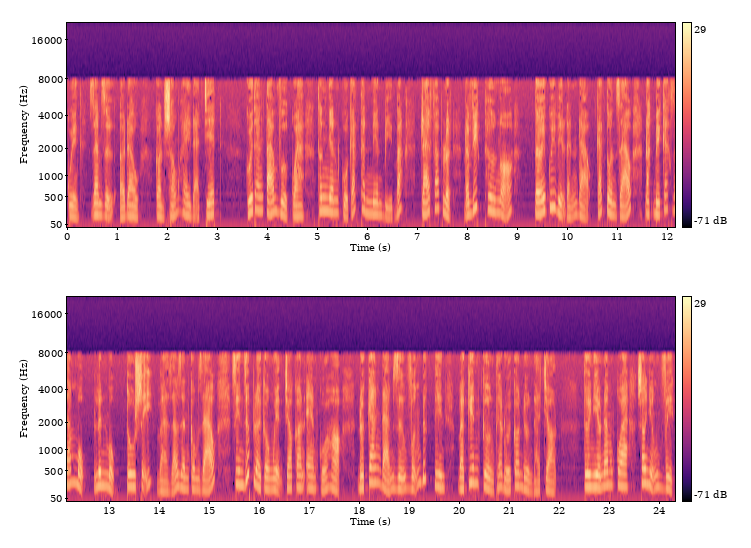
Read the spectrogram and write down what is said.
quyền giam giữ ở đâu, còn sống hay đã chết. Cuối tháng 8 vừa qua, thân nhân của các thanh niên bị bắt trái pháp luật đã viết thư ngõ tới quý vị lãnh đạo các tôn giáo, đặc biệt các giám mục, linh mục, tu sĩ và giáo dân công giáo, xin giúp lời cầu nguyện cho con em của họ được can đảm giữ vững đức tin và kiên cường theo đuổi con đường đã chọn. Từ nhiều năm qua, sau những việc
